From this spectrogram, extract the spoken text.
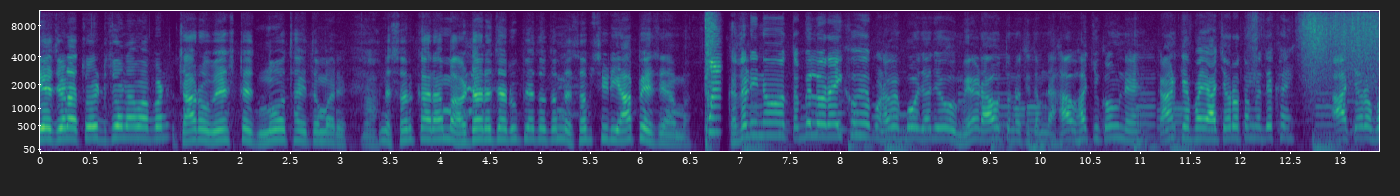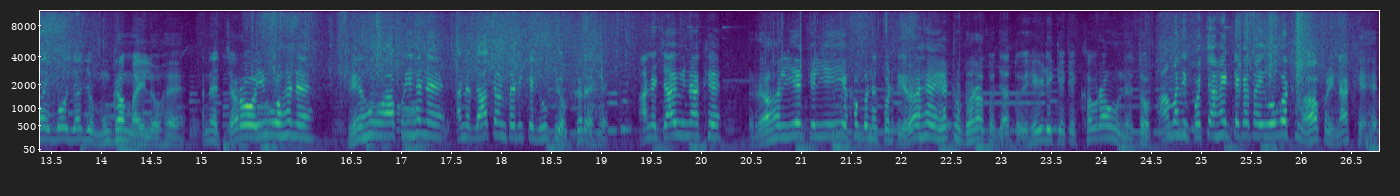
બે જણા ચોઈટજો ને આમાં પણ. ચારો વેસ્ટેજ નો થાય તમારે. અને સરકાર આમાં અઢાર હજાર રૂપિયા તો તમને સબસિડી આપે છે આમાં. ગધડીનો તબેલો રાખ્યો છે પણ હવે બહુ જાજો એવો મેળ આવતો નથી. તમને હાવ સાચું કહું ને કારણ કે ભાઈ આ ચરો તમને દેખાય? આ ચરો ભાઈ બહુ જાજો મૂંઘા માયલો છે. અને ચરો એવો છે ને ભેહું આપણી હે ને અને દાંતણ તરીકે જ ઉપયોગ કરે છે. આને ચાવી નાખે રહલીએ કે લીએ એ ખબર નથી પડતી. રહે હેઠો ઢોરાતો જાતો હેડી કે કંઈક ખવડાવું ને તો. આમાંથી પચાસ સાઠ ટકા તો એ ઓગઠમાં વાપરી નાખે છે.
